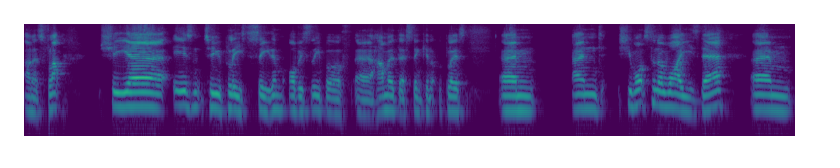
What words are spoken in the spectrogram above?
Anna's flat she uh, isn't too pleased to see them. Obviously, both uh, hammered. They're stinking up the place, um, and she wants to know why he's there. Um,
